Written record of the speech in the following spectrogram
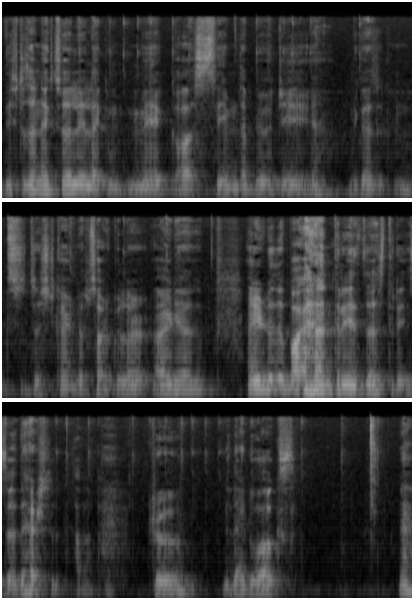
This doesn't actually like make us seem the beauty yeah, because it's just kind of circular idea. And e to the power and 3 is just 3 so that's uh, true. That works. Yeah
